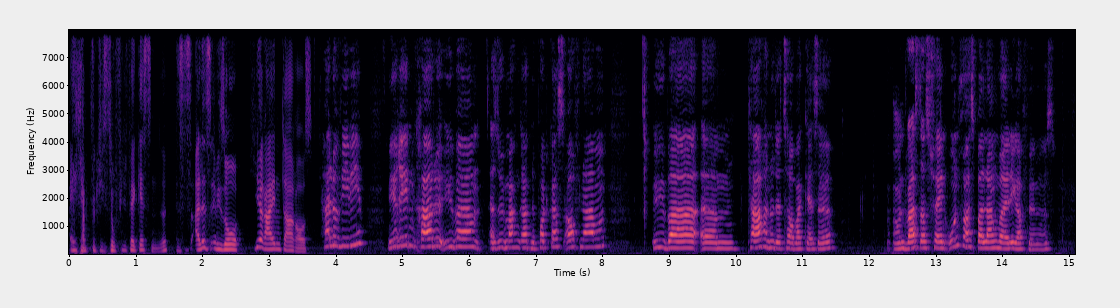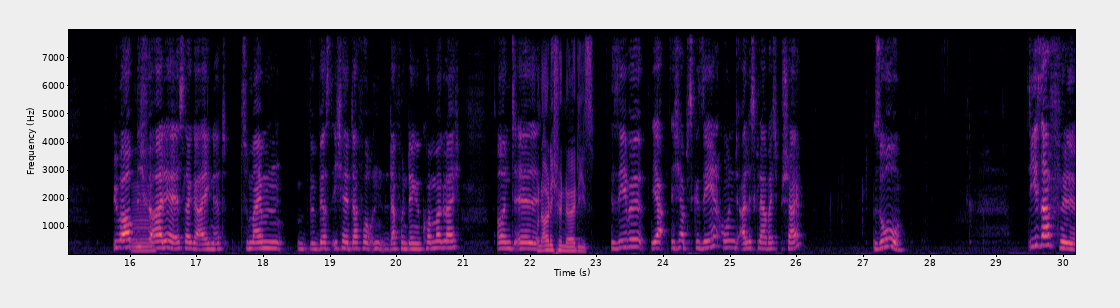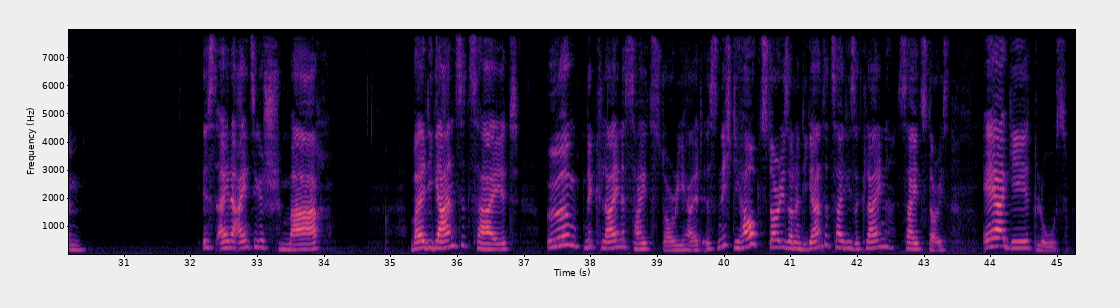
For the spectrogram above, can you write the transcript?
Ey, ich habe wirklich so viel vergessen, ne? Das ist alles irgendwie so hier rein, da raus. Hallo Vivi, wir reden gerade über, also wir machen gerade eine Podcast-Aufnahme über ähm, Taran und der Zauberkessel und was das für ein unfassbar langweiliger Film ist. Überhaupt nicht für ADHSler geeignet. Zu meinem, was ich halt davon, davon denke, kommen wir gleich. Und, äh, Und auch nicht für Nerdies. Säbel, ja, ich hab's gesehen und alles klar, weiß ich Bescheid. So. Dieser Film ist eine einzige Schmach, weil die ganze Zeit irgendeine kleine Side Story halt ist. Nicht die Hauptstory, sondern die ganze Zeit diese kleinen Side Stories. Er geht los.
